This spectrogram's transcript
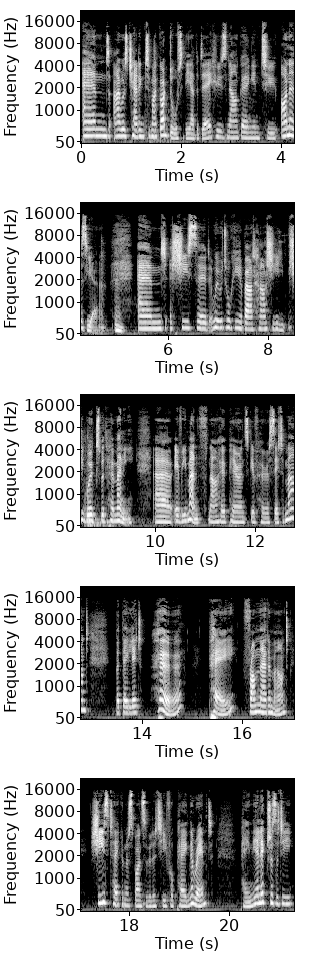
And I was chatting to my goddaughter the other day, who's now going into honours year. Mm. And she said, we were talking about how she, she works with her money uh, every month. Now her parents give her a set amount, but they let her pay from that amount. She's taken responsibility for paying the rent, paying the electricity,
